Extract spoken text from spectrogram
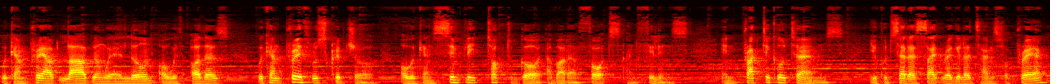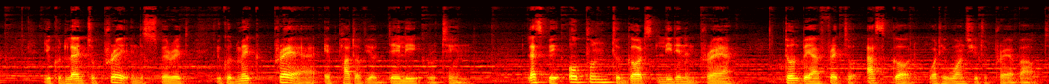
We can pray out loud when we're alone or with others. We can pray through scripture or we can simply talk to God about our thoughts and feelings. In practical terms, you could set aside regular times for prayer. You could learn to pray in the Spirit. You could make prayer a part of your daily routine. Let's be open to God's leading in prayer. Don't be afraid to ask God what He wants you to pray about.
